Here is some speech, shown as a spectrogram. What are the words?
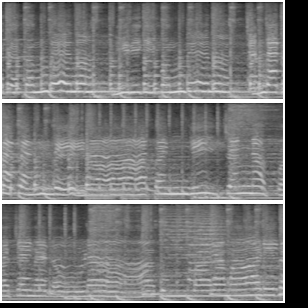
ಚಂದಕ ತಂದೇನ? ಇರಿಗಿ ಬಂದೇನ? ಚಂದದ ತಂದೇನ? ತಂಗಿ ಚನ್ನಪ್ಪ ಚನಗೌಡ ಕುಂಬರ ಮಾಡಿದ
